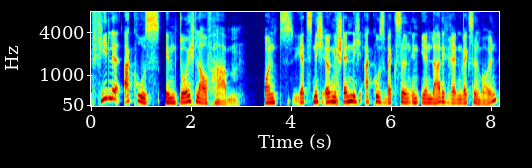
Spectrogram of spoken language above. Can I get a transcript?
viele Akkus im Durchlauf haben und jetzt nicht irgendwie ständig Akkus wechseln, in ihren Ladegeräten wechseln wollen,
